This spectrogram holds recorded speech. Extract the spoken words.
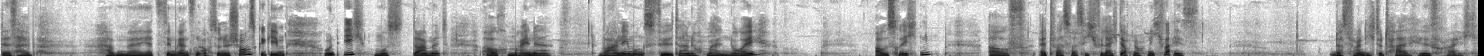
Deshalb haben wir jetzt dem Ganzen auch so eine Chance gegeben und ich muss damit auch meine Wahrnehmungsfilter nochmal neu ausrichten auf etwas, was ich vielleicht auch noch nicht weiß. Das fand ich total hilfreich.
